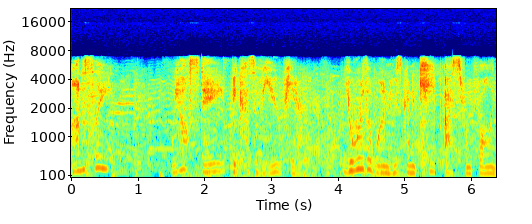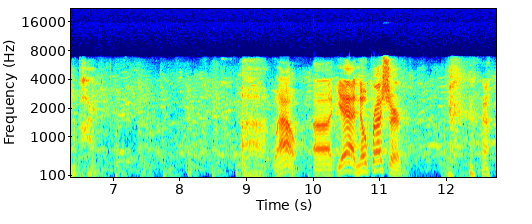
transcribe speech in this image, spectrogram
Honestly, we all stay because of you, Peter. You're the one who's gonna keep us from falling apart. Uh, wow. Uh, yeah, no pressure.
